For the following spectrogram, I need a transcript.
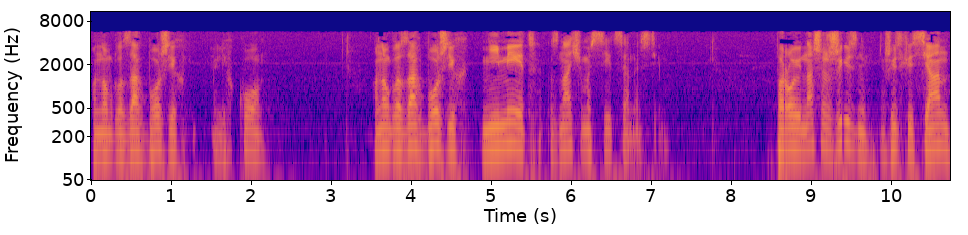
оно в глазах Божьих легко. Оно в глазах Божьих не имеет значимости и ценности. Порой наша жизнь, жизнь христиан,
